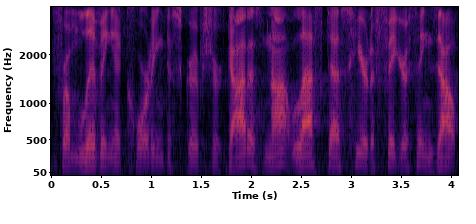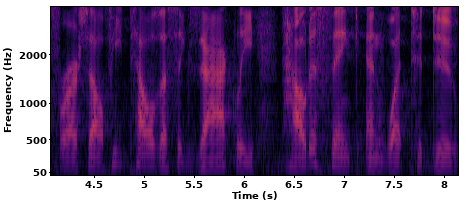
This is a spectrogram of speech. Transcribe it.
from living according to Scripture. God has not left us here to figure things out for ourselves. He tells us exactly how to think and what to do.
